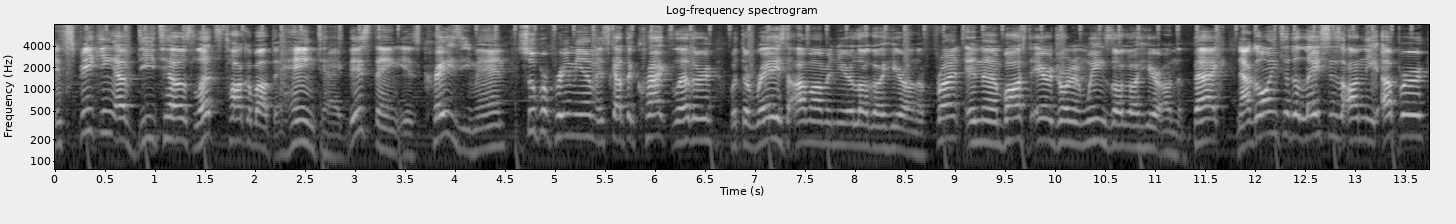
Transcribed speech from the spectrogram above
and speaking of details let's talk about the hang tag this thing is crazy man super premium it's got the cracked leather with the raised A Ma logo here on the front and the embossed air jordan wings logo here on the back now going to the laces on the upper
